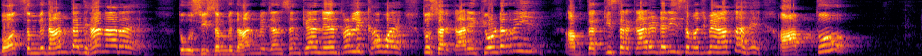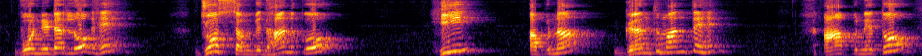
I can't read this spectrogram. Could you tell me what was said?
बहुत संविधान का ध्यान आ रहा है। तो उसी संविधान में जनसंख्या नियंत्रण लिखा हुआ है। तो सरकारें क्यों डर रही हैं? अब तक की सरकारें डरी, समझ में आता है। आप तो वो निडर लोग हैं, जो संविधान को ही अपना ग्रंथ मानते हैं। आपने तो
